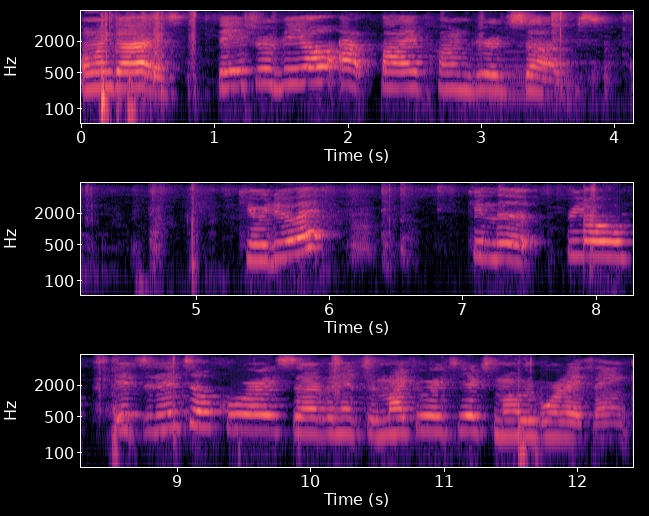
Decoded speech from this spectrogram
Oh my guys, face reveal at 500 subs. Can we do it? Can the? It's an Intel Core i7. It's a micro ATX motherboard, I think.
